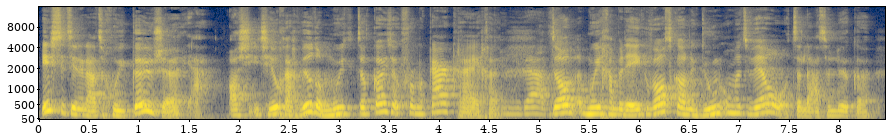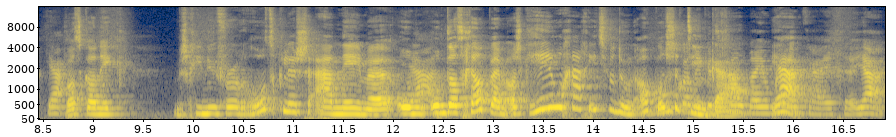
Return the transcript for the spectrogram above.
is dit inderdaad een goede keuze? Ja, als je iets heel graag wil, dan, moet je, dan kan je het ook voor elkaar krijgen. Inderdaad. Dan moet je gaan bedenken, wat kan ik doen om het wel te laten lukken? Ja. Wat kan ik misschien nu voor rotklussen aannemen om, Ja. om dat geld bij me. Als ik heel graag iets wil doen, al kost het kan 10k. ik het geld bij elkaar ja. krijgen? Ja,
